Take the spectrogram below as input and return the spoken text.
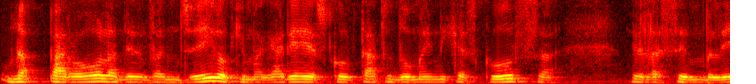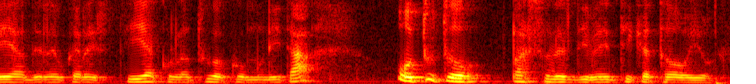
una parola del Vangelo che magari hai ascoltato domenica scorsa nell'assemblea dell'Eucarestia con la tua comunità o tutto passa nel dimenticatoio?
